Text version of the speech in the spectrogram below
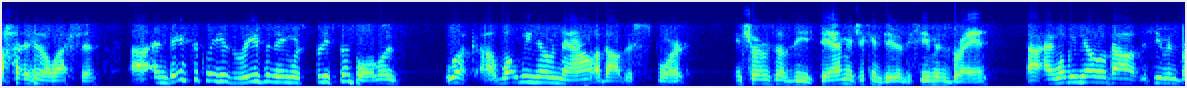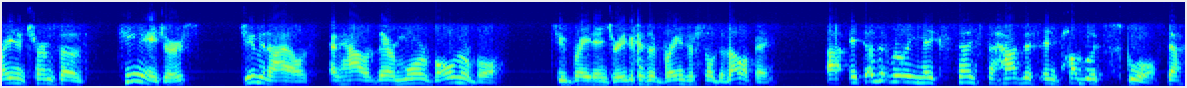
in an election. Uh, and basically, his reasoning was pretty simple. It was, look, uh, what we know now about this sport in terms of the damage it can do to the human brain, uh, and what we know about the human brain in terms of teenagers, juveniles, and how they're more vulnerable to brain injury because their brains are still developing, uh, it doesn't really make sense to have this in public schools. Now,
